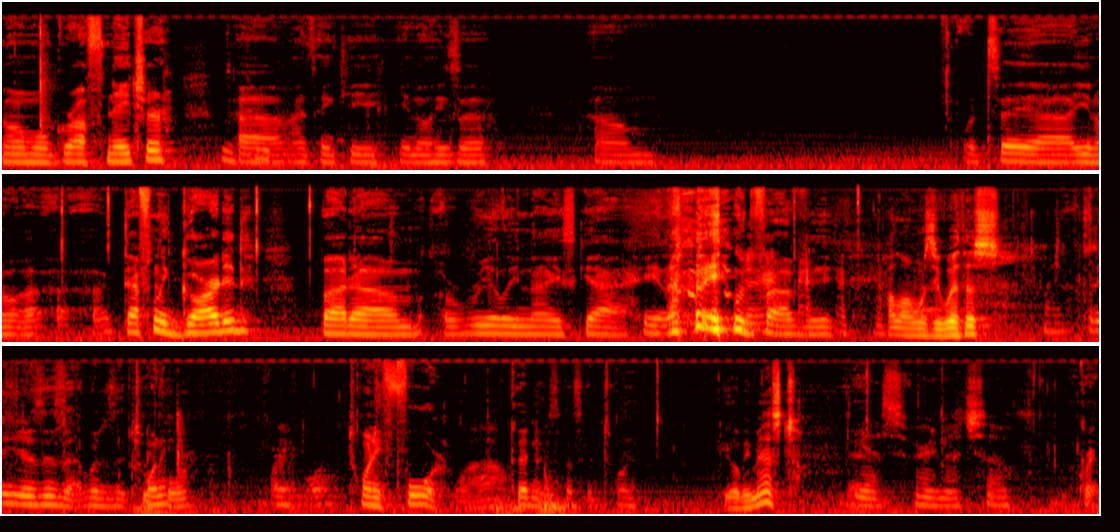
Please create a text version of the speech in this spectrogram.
normal gruff nature. Uh, I think he, you know, he's a, um, would say, uh, you know, uh, uh, definitely guarded, but um, a really nice guy. You know, he would probably. How long was he with us? How many years is that? What is it? Twenty. 24? Twenty-four. Wow. Goodness, I said twenty. You'll be missed. Yes, very much so. Great.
